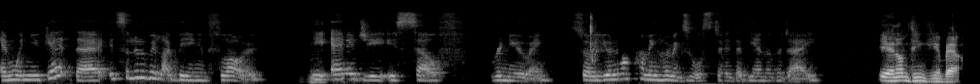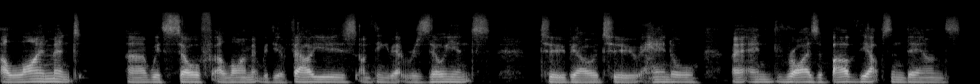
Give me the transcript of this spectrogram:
And when you get there it's a little bit like being in flow the mm. energy is self renewing. So you're not coming home exhausted at the end of the day. Yeah, and I'm thinking about alignment uh, with self, alignment with your values. I'm thinking about resilience to be able to handle uh, and rise above the ups and downs,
